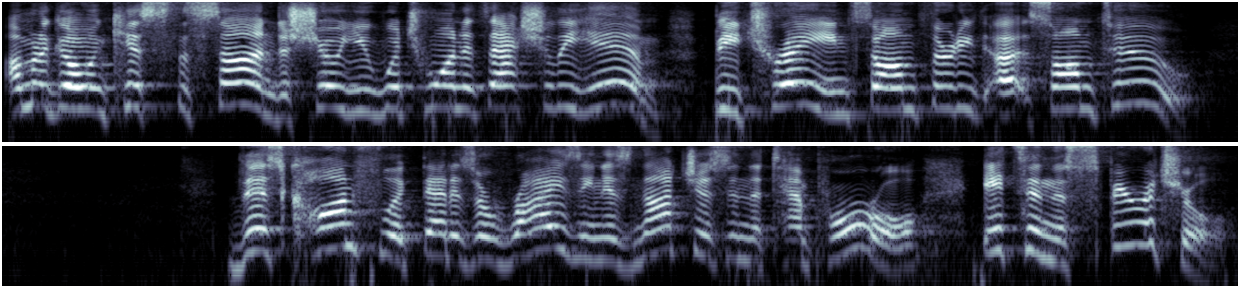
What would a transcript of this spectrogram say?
I'm going to go and kiss the Son to show you which one it's actually him, betraying Psalm 30, uh, Psalm 2. This conflict that is arising is not just in the temporal, it's in the spiritual.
